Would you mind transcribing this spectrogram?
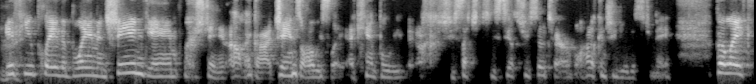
Right. If you play the blame and shame game, where's Jane? Oh my God, Jane's always late. I can't believe it. she's such, she's, she's so terrible. How can she do this to me? But like,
